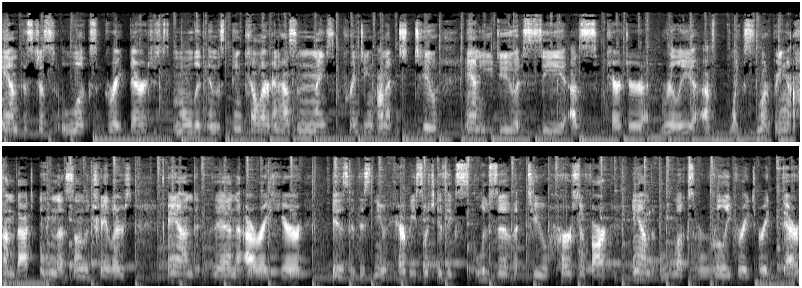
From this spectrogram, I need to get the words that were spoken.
and this just looks great there. It's molded in this pink color and has some nice printing on it too. And you do see a character really uh, like slurping on that in the, some of the trailers. And then uh, right here is this new hairpiece, which is exclusive to her so far, and looks really great right there.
